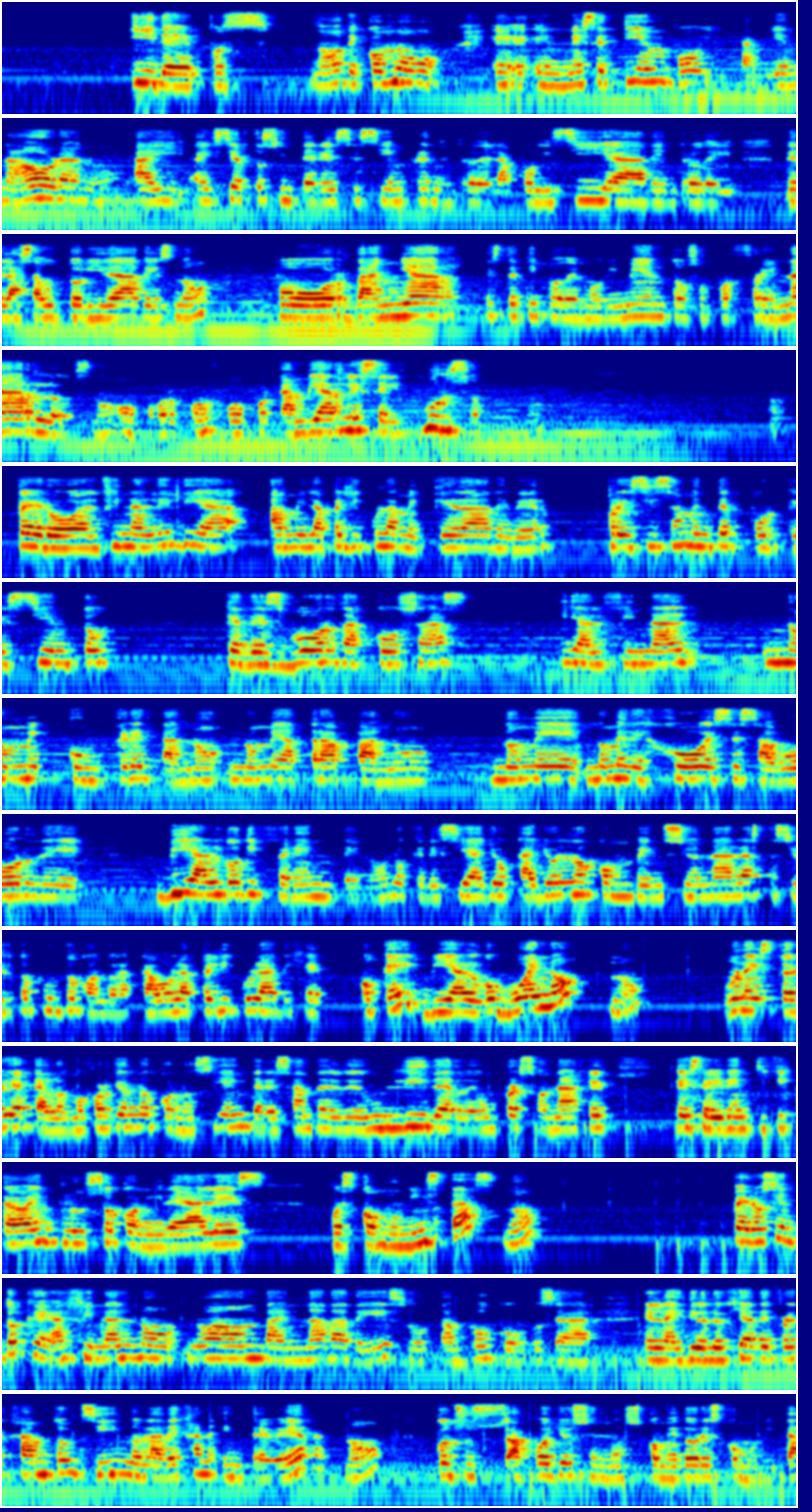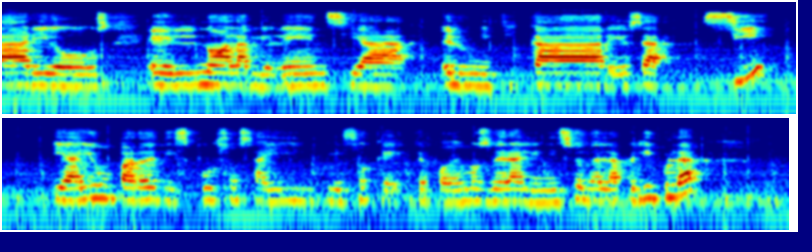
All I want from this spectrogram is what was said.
y de pues ¿no? De cómo eh, en ese tiempo y también ahora, ¿no? Hay, hay ciertos intereses siempre dentro de la policía, dentro de, las autoridades, ¿no? Por dañar este tipo de movimientos o por frenarlos, ¿no? O por, cambiarles el curso, Pero al final del día, a mí la película me queda de ver precisamente porque siento que desborda cosas y al final no me concreta, no, no me atrapa, no, no, me, no me dejó ese sabor de vi algo diferente, ¿no? Lo que decía yo, cayó en lo convencional hasta cierto punto cuando acabó la película, dije, ok, vi algo bueno, ¿no? Una historia que a lo mejor yo no conocía, interesante, de un líder, de un personaje que se identificaba incluso con ideales, pues, comunistas, ¿no? pero siento que al final no, no ahonda en nada de eso tampoco. O sea, en la ideología de Fred Hampton sí nos la dejan entrever, ¿no? Con sus apoyos en los comedores comunitarios, el no a la violencia, el unificar, o sea, sí, y hay un par de discursos ahí incluso que, que podemos ver al inicio de la película,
